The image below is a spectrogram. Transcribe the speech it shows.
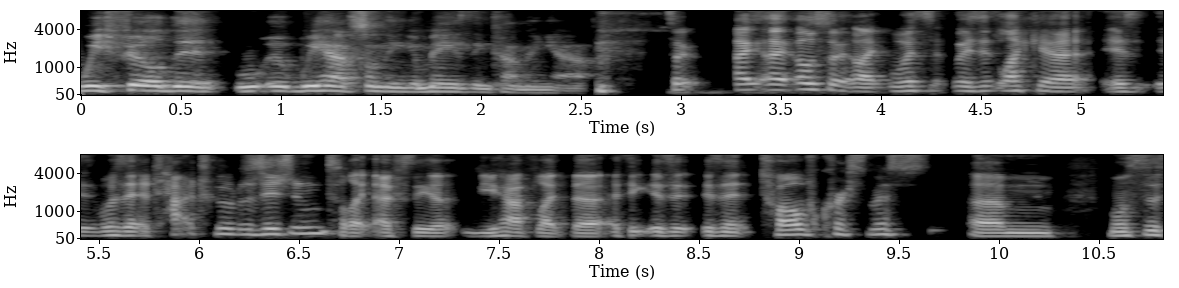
we filled in. We have something amazing coming out. So I, I also like was was it like a is was it a tactical decision to like actually you have like the I think is it is it twelve Christmas um monsters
